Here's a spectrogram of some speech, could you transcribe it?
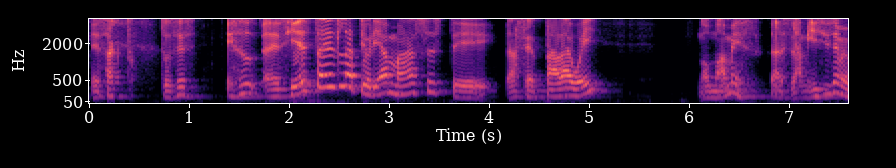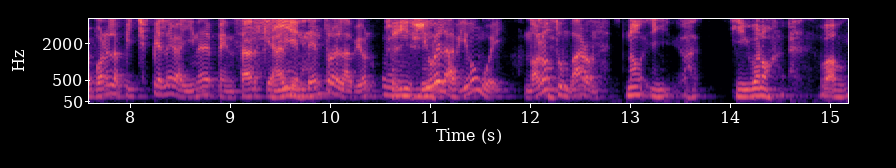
Exacto. Entonces, eso, es- eh, si esta es la teoría más este, acertada, güey, no mames. A mí sí se me pone la pinche piel de gallina de pensar Sí. que alguien dentro del avión Sí, hundió sí. el avión, güey. No lo tumbaron. No, y, y bueno, wow,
